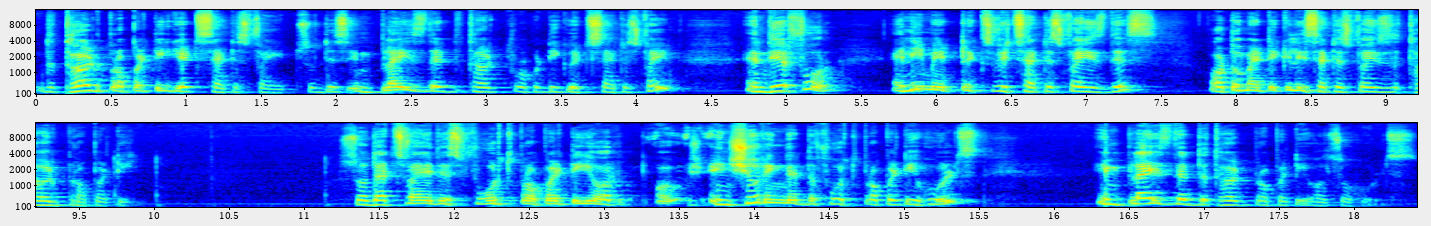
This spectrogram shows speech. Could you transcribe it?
the third property gets satisfied. So this implies that the third property gets satisfied and therefore any matrix which satisfies this automatically satisfies the third property. So that's why this fourth property or, or ensuring that the fourth property holds implies that the third property also holds.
